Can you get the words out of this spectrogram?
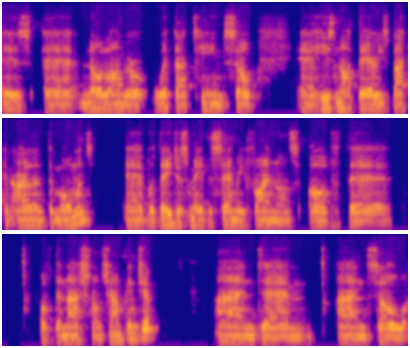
is uh, no longer with that team, so uh, he's not there. He's back in Ireland at the moment. Uh, but they just made the semi-finals of the of the national championship, and um, and so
